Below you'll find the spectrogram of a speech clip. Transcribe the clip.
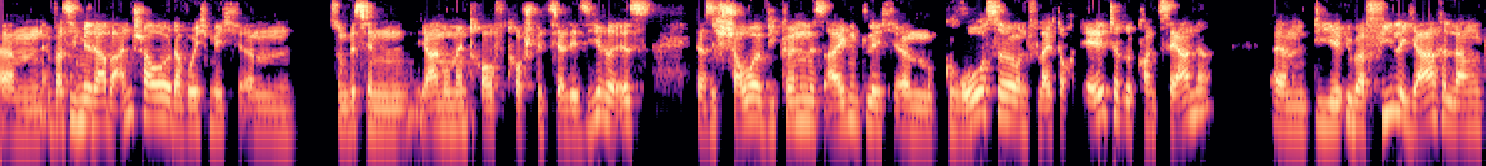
Ähm, was ich mir da aber anschaue oder wo ich mich ähm, so ein bisschen ja im Moment drauf, drauf spezialisiere, ist, dass ich schaue, wie können es eigentlich ähm, große und vielleicht auch ältere Konzerne, ähm, die über viele Jahre lang,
